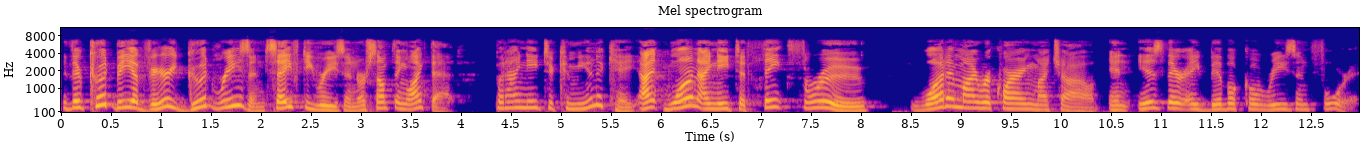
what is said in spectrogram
there could be a very good reason, safety reason, or something like that. But I need to communicate. I, one, I need to think through what am I requiring my child? And is there a biblical reason for it?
